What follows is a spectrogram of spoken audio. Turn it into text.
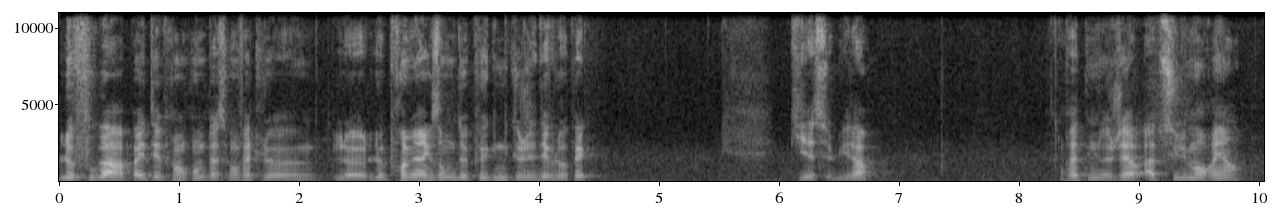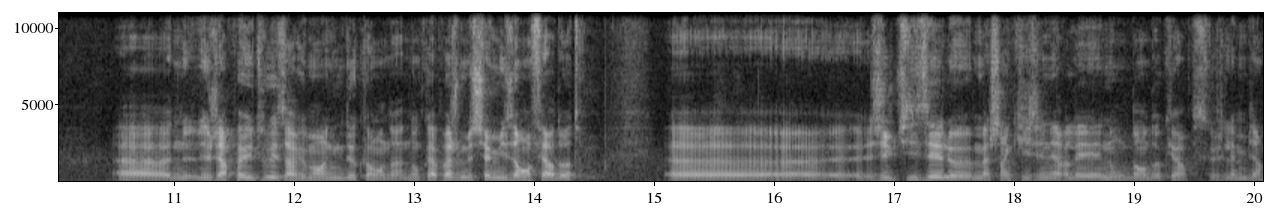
le foobar n'a pas été pris en compte parce qu'en fait, le, premier exemple de plugin que j'ai développé, qui est celui-là, en fait, ne gère absolument rien, ne, ne, gère pas du tout les arguments en ligne de commande. Donc après, je me suis amusé à en faire d'autres. Euh, j'ai utilisé le machin qui génère les noms dans Docker parce que je l'aime bien.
